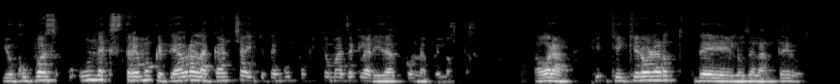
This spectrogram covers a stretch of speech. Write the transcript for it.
y ocupas un extremo que te abra la cancha y que tenga un poquito más de claridad con la pelota. Ahora, quiero hablar de los delanteros.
